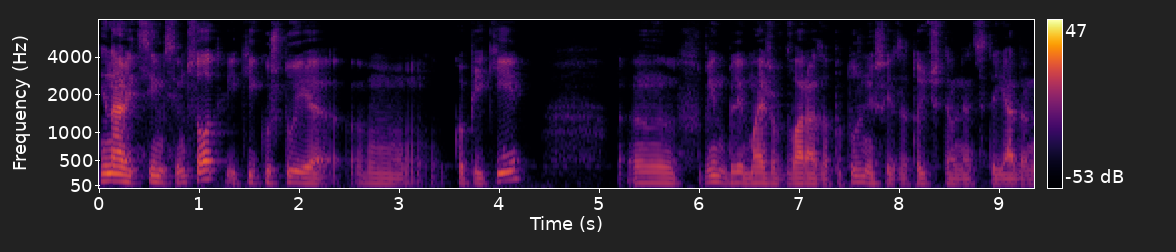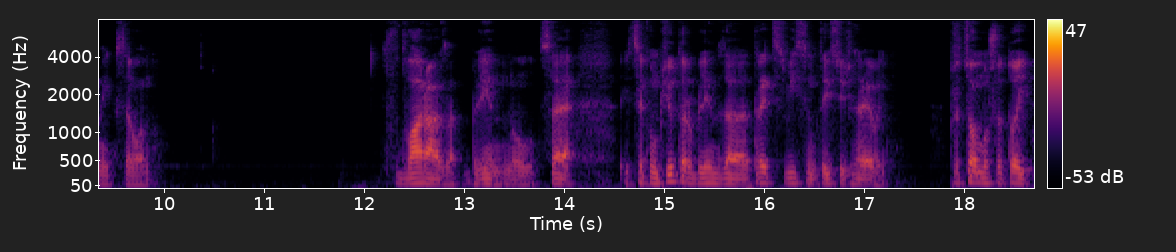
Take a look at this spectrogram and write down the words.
І навіть 7700, який коштує е, копійки, е, він, блін, майже в два рази потужніший за той 14-ядерний Xeon. В два рази. Блін, ну це, це комп'ютер, блін, за 38 тисяч гривень. При цьому, що той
